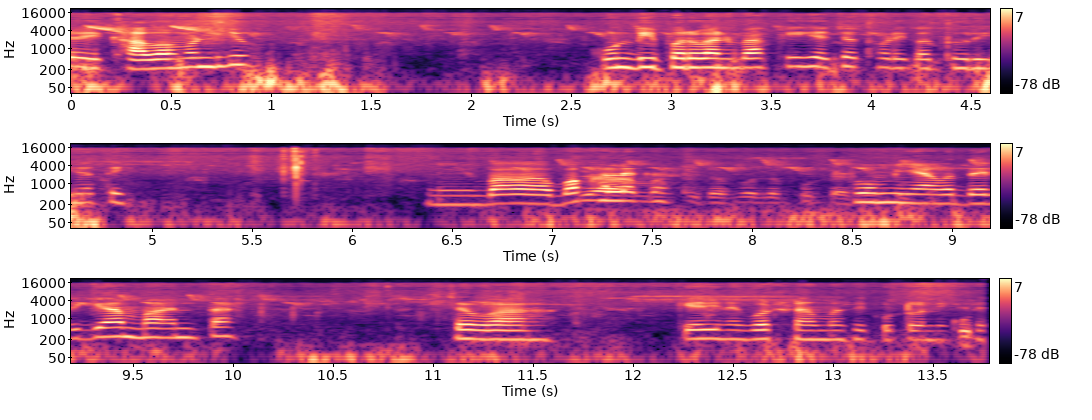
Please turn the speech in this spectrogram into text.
જઈ ખાવા માંડ્યું. કુંડી ભરવાની બાકી છે જો થોડીક અધૂરી હતી. ને બખલે. ભૂમિયા વધારે ગયા માનતા. જવા કેરીના ગોઠડામાંથી કૂટો નીકળે.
